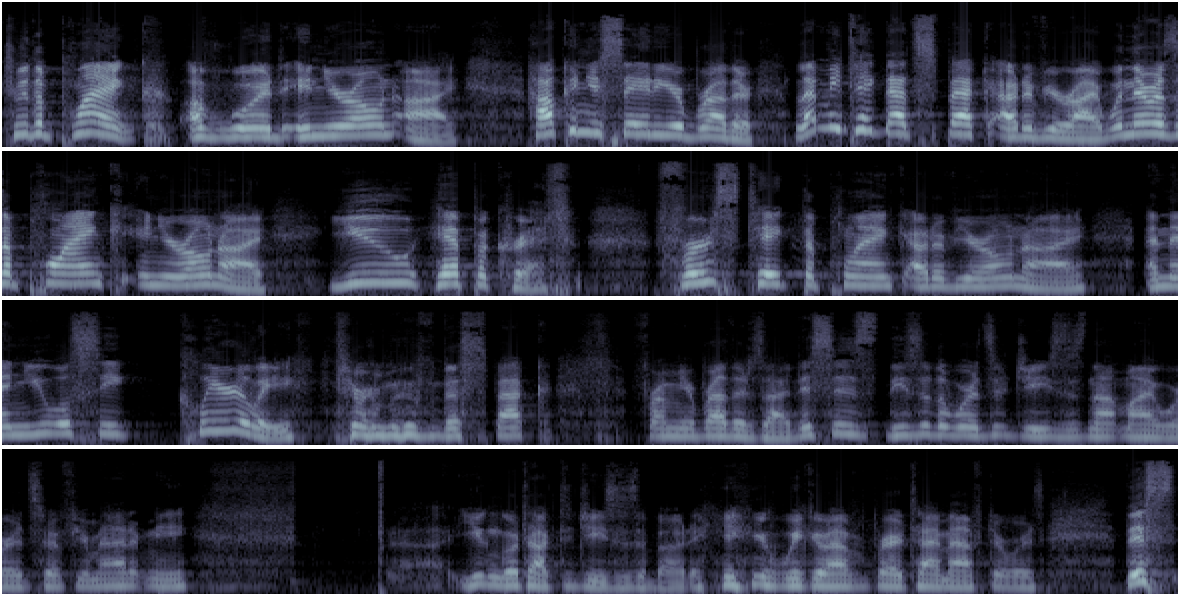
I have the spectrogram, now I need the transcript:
to the plank of wood in your own eye? How can you say to your brother, Let me take that speck out of your eye, when there is a plank in your own eye? You hypocrite. First take the plank out of your own eye, and then you will see clearly to remove the speck from your brother's eye. This is, these are the words of Jesus, not my words. So if you're mad at me, uh, you can go talk to Jesus about it. we can have a prayer time afterwards. This,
